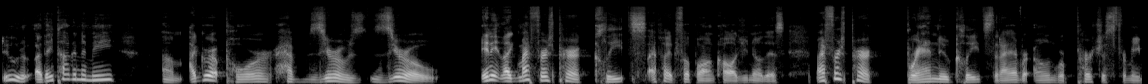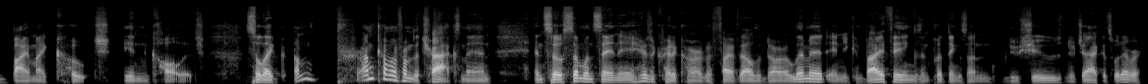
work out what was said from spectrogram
dude are they talking to me um, i grew up poor have zero zero any like my first pair of cleats i played football in college you know this my first pair of brand new cleats that I ever owned were purchased for me by my coach in college. So like I'm I'm coming from the tracks, man. And so someone saying, "Hey, here's a credit card, with five thousand dollar limit, and you can buy things and put things on new shoes, new jackets, whatever."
